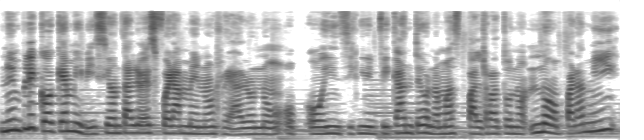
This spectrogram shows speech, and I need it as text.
no implicó que mi visión tal vez fuera menos real o no, o, o insignificante o nada más para el rato, no. No, para mí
